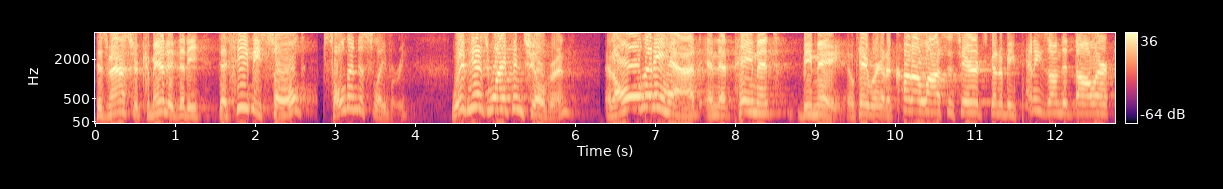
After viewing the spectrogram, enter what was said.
his master commanded that he, that he be sold, sold into slavery, with his wife and children, and all that he had, and that payment be made. Okay, we're going to cut our losses here. It's going to be pennies on the dollar.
